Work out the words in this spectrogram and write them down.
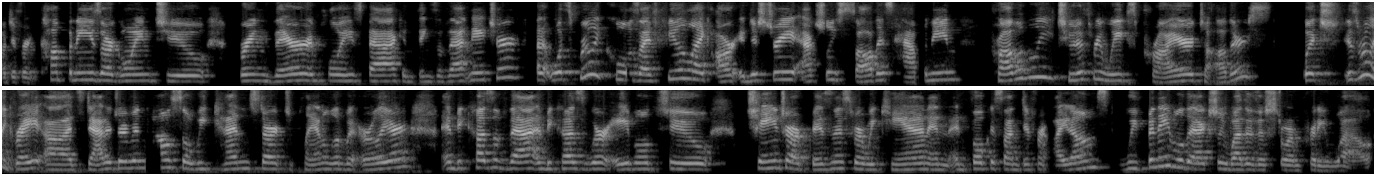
how different companies are going to bring their employees back and things of that nature but what's really cool is i feel like our industry actually saw this happening probably two to three weeks prior to others which is really great. Uh, it's data driven now, so we can start to plan a little bit earlier. And because of that, and because we're able to change our business where we can and, and focus on different items, we've been able to actually weather the storm pretty well.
